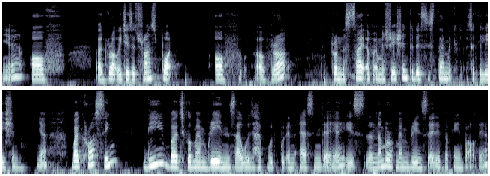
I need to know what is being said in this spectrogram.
yeah of a drug which is a transport of of drug from the site of administration to the systemic circulation yeah. By crossing the biological membranes I would have would put an S in there yeah? is the number of membranes that they're talking about yeah.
